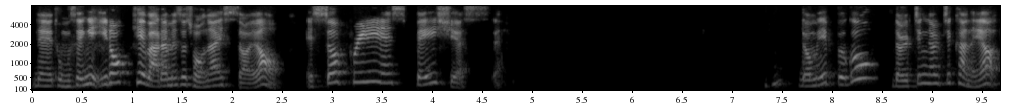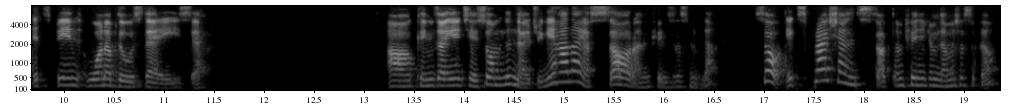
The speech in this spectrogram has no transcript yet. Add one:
네, 동생이 이렇게 말하면서 전화했어요. It's so pretty and spacious. 너무 예쁘고 널찍널찍하네요. It's been one of those days. 아, 굉장히 재수없는 날 중에 하나였어 라는 표현이 있었습니다. So, expressions 어떤 표현이 좀 남으셨을까요?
